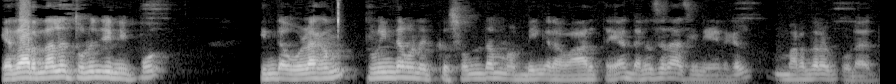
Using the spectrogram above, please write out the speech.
எதா இருந்தாலும் துணிஞ்சு நிற்போம் இந்த உலகம் துணிந்தவனுக்கு சொந்தம் அப்படிங்கிற வார்த்தையை தனுசு ராசி நேயர்கள் மறந்துடக்கூடாது.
